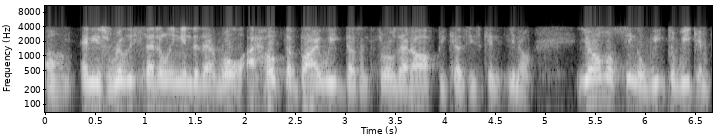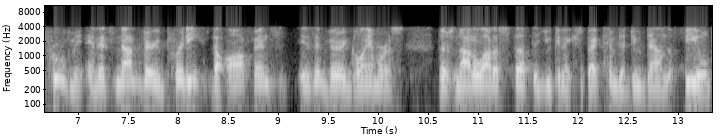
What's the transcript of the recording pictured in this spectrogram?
Um, and he's really settling into that role. I hope the bye week doesn't throw that off because he's can you know you're almost seeing a week to week improvement, and it's not very pretty. The offense isn't very glamorous. There's not a lot of stuff that you can expect him to do down the field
